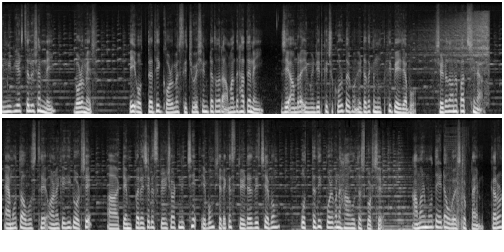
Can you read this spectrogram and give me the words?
ইমিডিয়েট সলিউশন নেই, গরমের। এই অত্যাধিক গরমের সিচুয়েশনটা তো আর আমাদের হাতে নেই, যে আমরা ইমিডিয়েট কিছু করব এবং এটা থেকে মুক্তি পেয়ে যাব। সেটা তো আমরা পাচ্ছি না। এমতো অবস্থায় অনেকে কী করছে টেম্পারেচারে স্ক্রিনশট নিচ্ছে এবং সেটাকে স্টেটাস দিচ্ছে এবং অত্যাধিক পরিমাণে হা হুতাশ করছে। আমার মতে এটা ওয়েস্ট অফ টাইম কারণ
